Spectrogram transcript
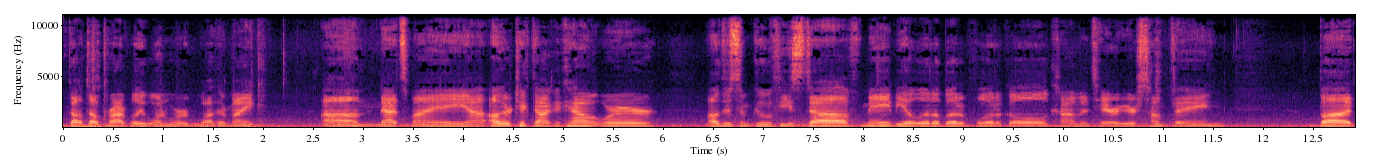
spelled out properly, one word, weather Mike. Um, that's my uh, other TikTok account where I'll do some goofy stuff, maybe a little bit of political commentary or something but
